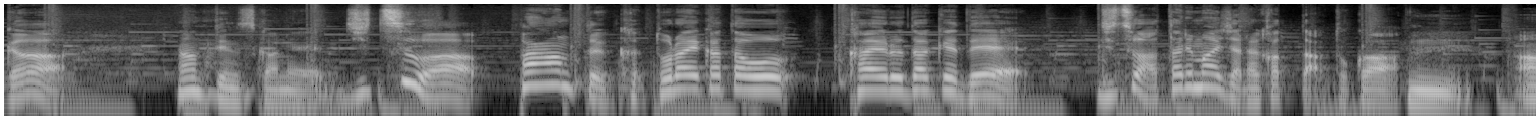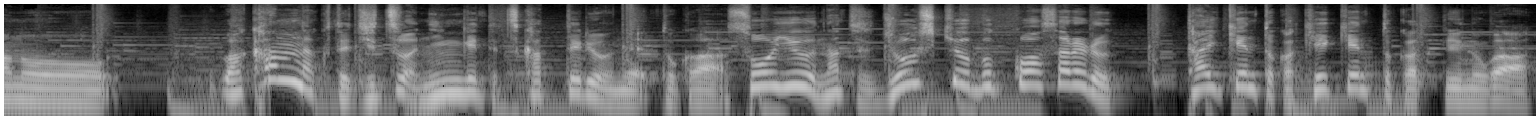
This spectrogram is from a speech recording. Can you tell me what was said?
がなんていうんですかね実はパーンとか捉え方を変えるだけで実は当たり前じゃなかったとか、うんあの分かんなくて実は人間って使ってるよねとかそういうなんていうの常識をぶっ壊される体験とか経験とかっていうのが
